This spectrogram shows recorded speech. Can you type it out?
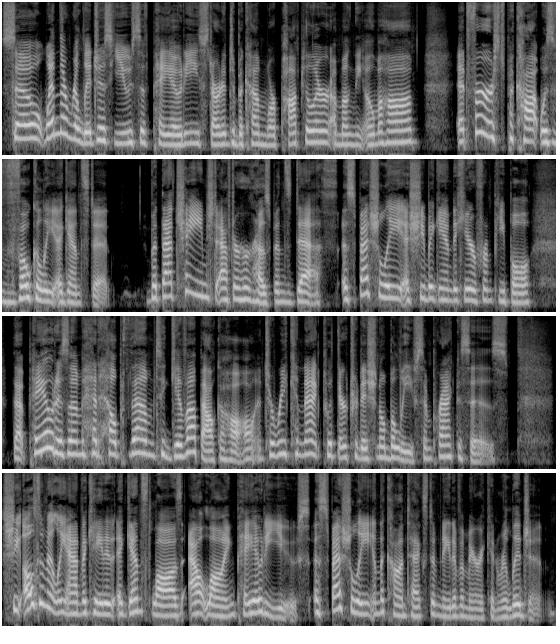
So, when the religious use of peyote started to become more popular among the Omaha, at first, Picotte was vocally against it. But that changed after her husband's death, especially as she began to hear from people that peyotism had helped them to give up alcohol and to reconnect with their traditional beliefs and practices. She ultimately advocated against laws outlawing peyote use, especially in the context of Native American religion.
